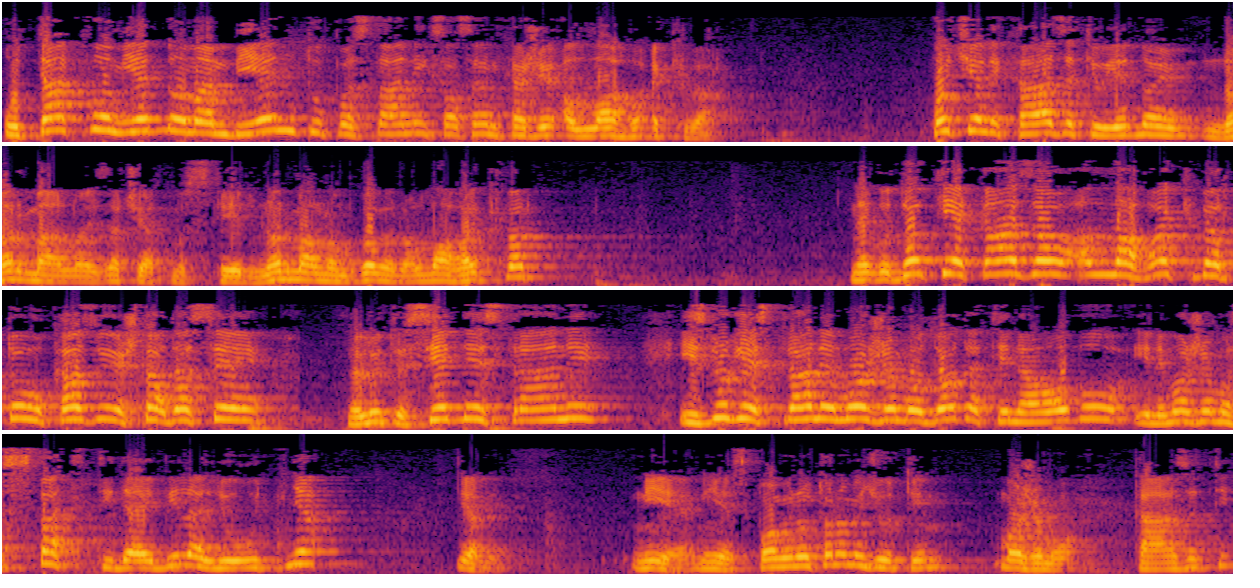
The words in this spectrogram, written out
U takvom jednom ambijentu poslanik sa osam kaže Allahu ekvar. Hoće li kazati u jednoj normalnoj znači atmosferi, normalnom govoru Allahu ekvar? Nego dok je kazao Allahu ekvar, to ukazuje šta da se naljutio s jedne strane I s druge strane možemo dodati na ovo i ne možemo shvatiti da je bila ljutnja, jeli, nije, nije spomenuto, no međutim, možemo kazati,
